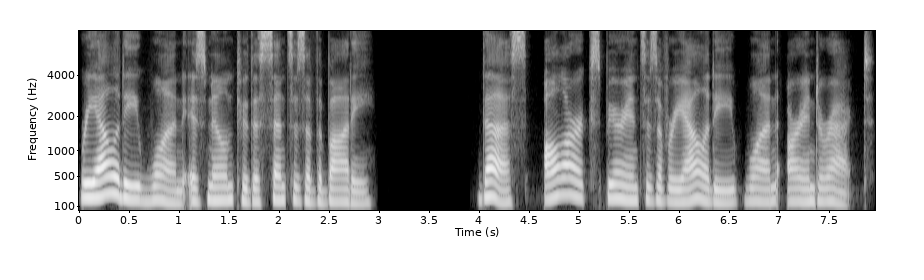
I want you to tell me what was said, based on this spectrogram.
Reality 1 is known through the senses of the body, Thus, all our experiences of reality, 1, are indirect.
